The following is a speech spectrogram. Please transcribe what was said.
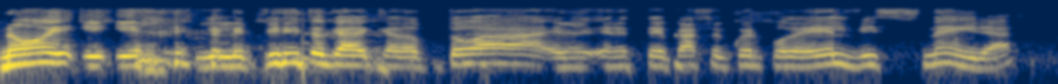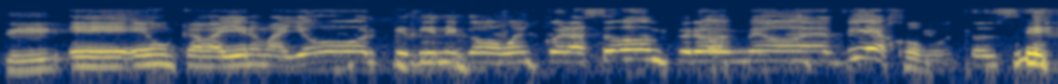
No, y, y- y el, y el espíritu que, que adoptó, a, en, en este caso, el cuerpo de Elvis Neira, Sí. eh, es un caballero mayor que tiene como buen corazón, pero es medio viejo, pues, entonces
